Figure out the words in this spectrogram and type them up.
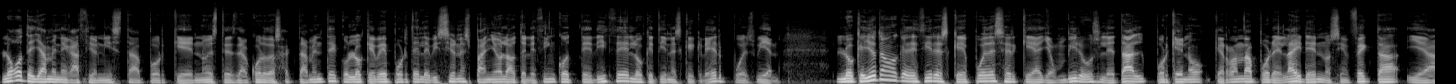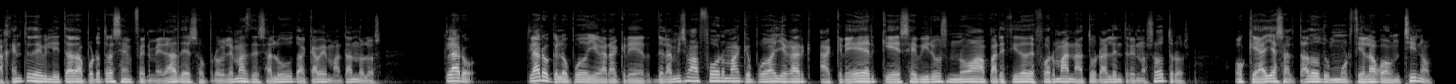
luego te llame negacionista porque no estés de acuerdo exactamente con lo que ve por televisión española o Telecinco te dice lo que tienes que creer, pues bien. Lo que yo tengo que decir es que puede ser que haya un virus letal, ¿por qué no?, que ronda por el aire, nos infecta y a gente debilitada por otras enfermedades o problemas de salud acabe matándolos. Claro, claro que lo puedo llegar a creer, de la misma forma que puedo llegar a creer que ese virus no ha aparecido de forma natural entre nosotros, o que haya saltado de un murciélago a un chino.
